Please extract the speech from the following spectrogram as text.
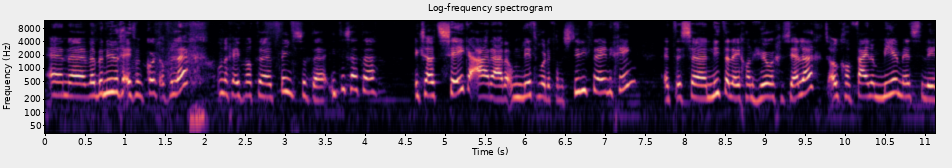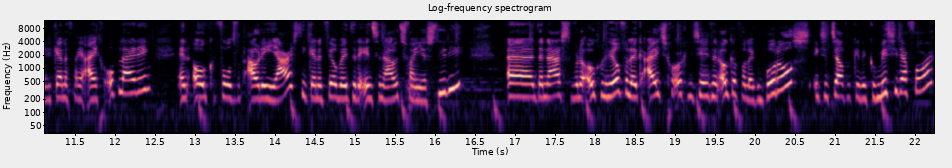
En uh, we hebben nu nog even een kort overleg om nog even wat uh, puntjes op de i te zetten. Ik zou het zeker aanraden om lid te worden van de studievereniging. Het is uh, niet alleen gewoon heel erg gezellig. Het is ook gewoon fijn om meer mensen te leren kennen van je eigen opleiding. En ook bijvoorbeeld wat ouderejaars. Die kennen veel beter de ins en outs van je studie. daarnaast worden ook gewoon heel veel leuke uitjes georganiseerd en ook heel veel leuke borrels. Ik zit zelf ook in de commissie daarvoor.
